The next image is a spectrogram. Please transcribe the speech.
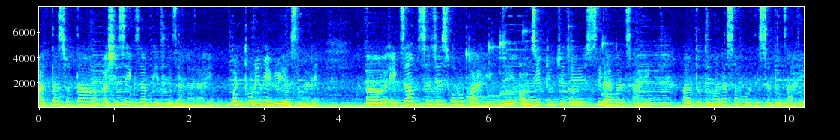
आत्तासुद्धा अशीच एक्झाम घेतली जाणार आहे पण थोडी वेगळी असणार आहे. एक्झामचं जे स्वरूप आहे जे ऑब्जेक्टिव्हचे जे सिलेबल्स आहे तो तुम्हाला समोर दिसतच आहे.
